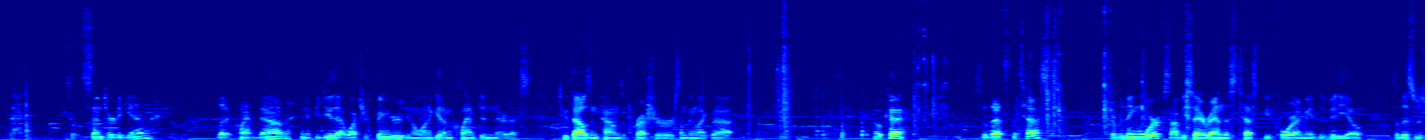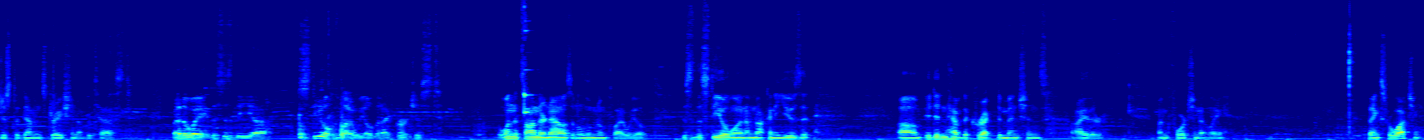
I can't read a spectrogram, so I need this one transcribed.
so it's centered again. Let it clamp down, and if you do that, watch your fingers. You don't want to get them clamped in there. That's 2,000 pounds of pressure or something like that. Okay, so that's the test everything works. Obviously I ran this test before I made the video, so this was just a demonstration of the test. By the way, this is the uh, steel flywheel that I purchased. The one that's on there now is an aluminum flywheel. This is the steel one, I'm not going to use it. Um, it didn't have the correct dimensions either, unfortunately. Thanks for watching.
